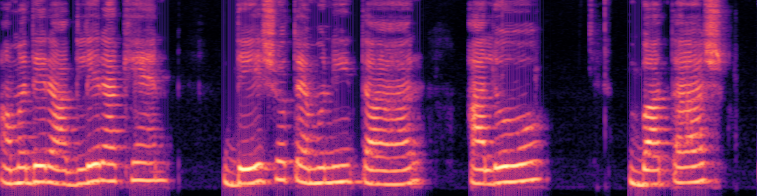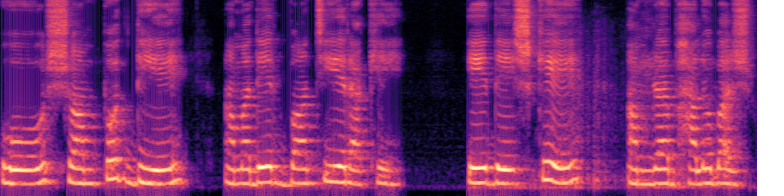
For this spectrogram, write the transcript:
আমাদের আগলে রাখেন, দেশও তেমনি তার আলো, বাতাস ও সম্পদ দিয়ে আমাদের বাঁচিয়ে রাখে। এ দেশকে আমরা ভালোবাসব।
